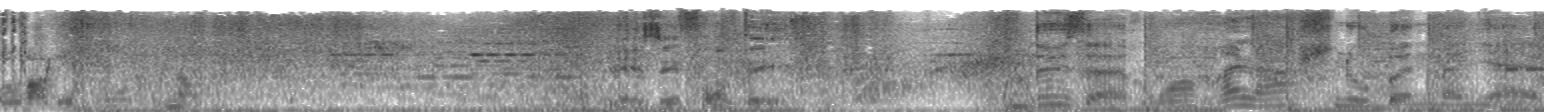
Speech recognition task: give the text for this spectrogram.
Au rendez-vous? Non. Les effronter. Deux heures où on relâche nos bonnes manières.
